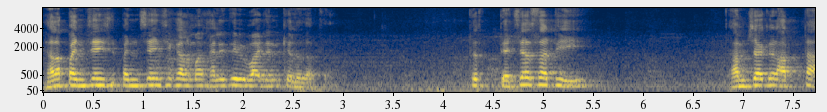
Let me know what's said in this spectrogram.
ह्याला पंच्याऐंशी पंच्याऐंशी कलमाखाली ते विभाजन केलं जातं. तर त्याच्यासाठी आमच्याकडं आत्ता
